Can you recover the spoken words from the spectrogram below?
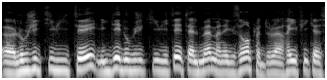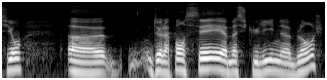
euh, l'objectivité, l'idée d'objectivité est elle-même un exemple de la réification de la pensée masculine blanche.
